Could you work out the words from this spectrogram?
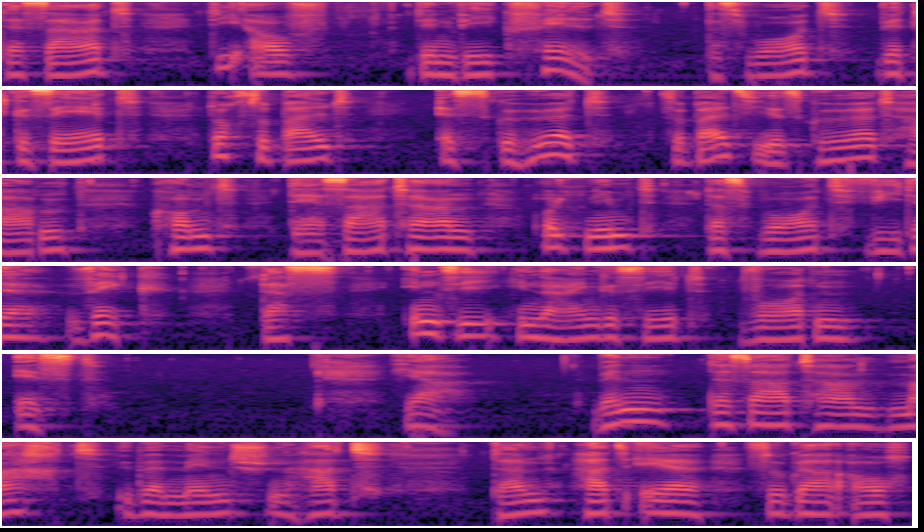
der Saat, die auf den Weg fällt. Das Wort wird gesät, doch sobald es gehört, sobald sie es gehört haben, kommt der Satan und nimmt das Wort wieder weg das in sie hineingesät worden ist. Ja, wenn der Satan Macht über Menschen hat, dann hat er sogar auch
